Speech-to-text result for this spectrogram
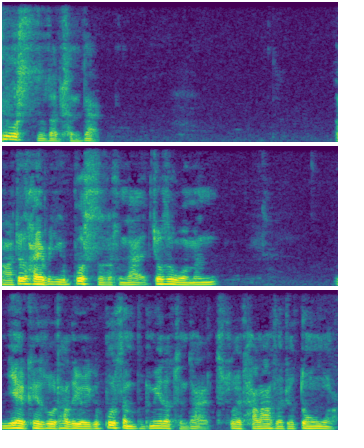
不死的存在啊，就是还有一个不死的存在，就是我们，你也可以说它是有一个不生不灭的存在，所以他那时候就顿悟了。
